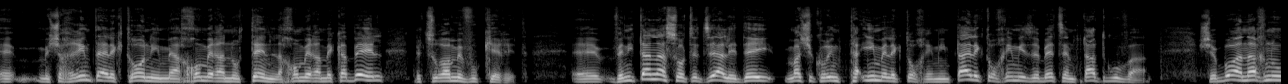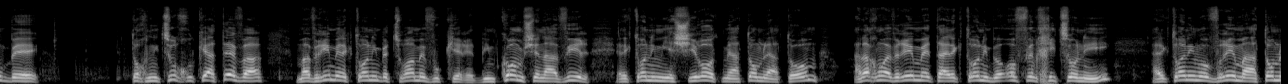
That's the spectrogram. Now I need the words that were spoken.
אה, משחררים את האלקטרונים מהחומר הנותן לחומר המקבל בצורה מבוקרת. אה, וניתן לעשות את זה על ידי מה שקוראים תאים אלקטרוכימיים. תא אלקטרוכימי זה בעצם תא תגובה, שבו אנחנו ב... תוך ניצול חוקי הטבע, מעבירים אלקטרונים בצורה מבוקרת. במקום שנעביר אלקטרונים ישירות מאטום לאטום, אנחנו מעבירים את האלקטרונים באופן חיצוני, האלקטרונים עוברים מהאטום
